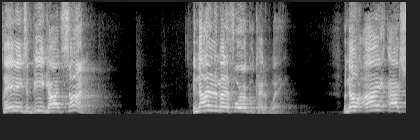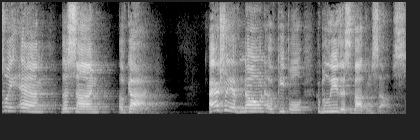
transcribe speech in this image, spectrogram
claiming to be God's son. And not in a metaphorical kind of way. But no, I actually am the Son of God. I actually have known of people who believe this about themselves.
